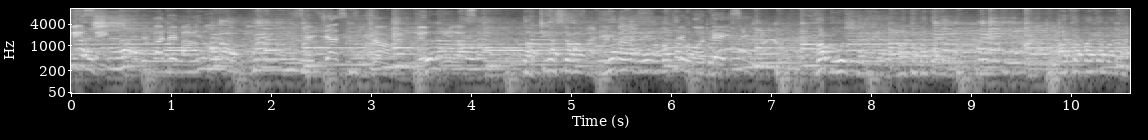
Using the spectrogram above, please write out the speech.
deux minutes. C'est déjà suffisant. Tu vas ici.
